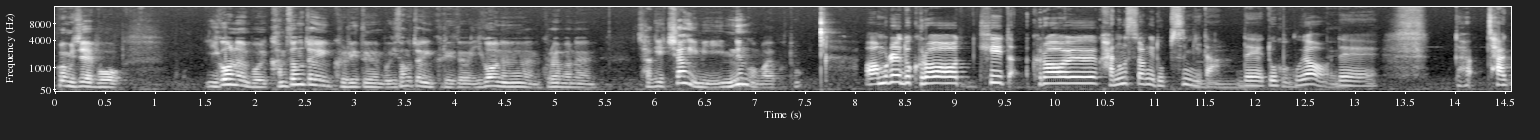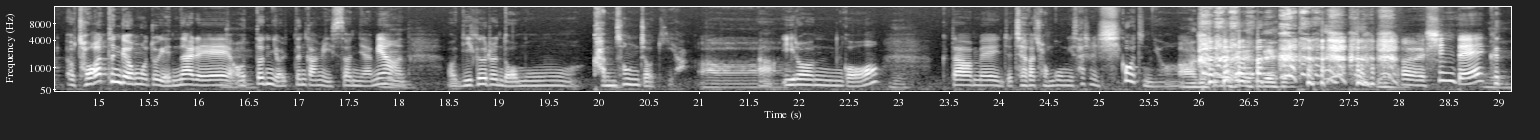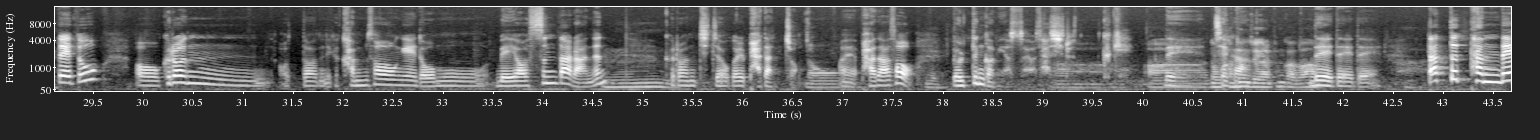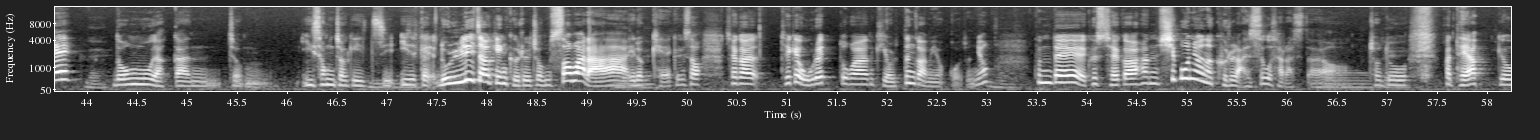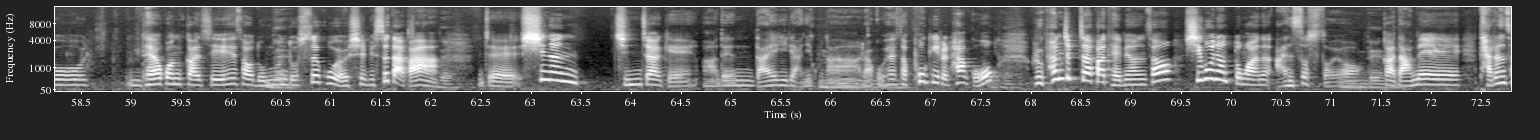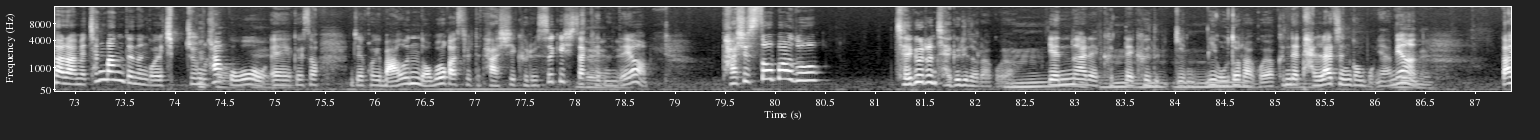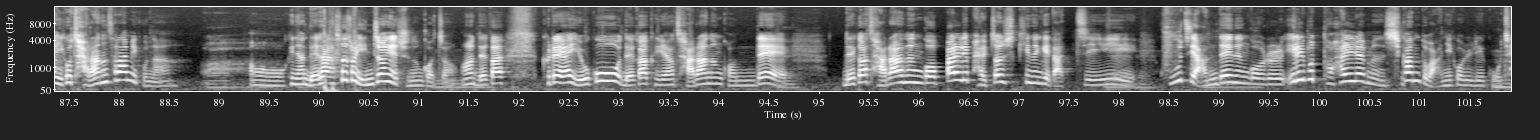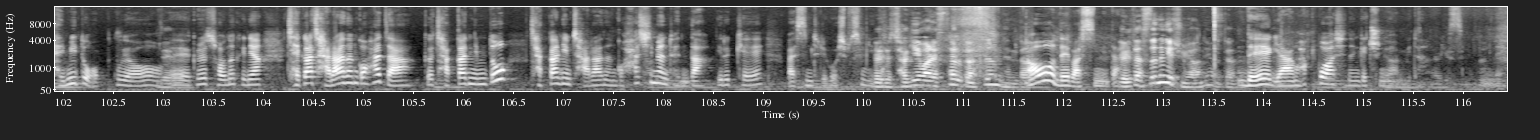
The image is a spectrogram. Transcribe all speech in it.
그럼 이제 뭐 이거는 뭐 감성적인 글이든 뭐 이성적인 글이든 이거는 그러면은 자기 취향이 이미 있는 건가요 보통? 아무래도 그렇기 그럴 가능성이 높습니다. 음, 네, 높고요. 그- 네. 다- 자, 어, 저 같은 경우도 옛날에 네. 어떤 열등감이 있었냐면 네. 어, 네 글은 너무 감성적이야. 아, 아, 이런 거. 네. 그다음에 이제 제가 전공이 사실 시거든요. 아, 네, 네, 네. 어, 시인데 네. 그때도 어, 그런 어떤 감성에 너무 매여 쓴다라는 음. 그런 지적을 받았죠. 어. 네, 받아서 네. 열등감이었어요, 사실은. 아, 그게. 아, 네, 너무 제가- 감성적인 평가가. 네, 네, 네. 아, 따뜻한데 네. 너무 약간 좀 이성적이지, 음. 이- 그러니까 논리적인 글을 좀 써봐라 네. 이렇게. 그래서 제가 되게 오랫동안 그 열등감이었거든요. 네. 근데 그래서 제가 한 15년은 글을 안 쓰고 살았어요. 오, 저도 그러니까 대학교 음, 대학원까지 해서 논문도 네. 쓰고 열심히 쓰다가 네. 이제 시는 진작에 아, 낸 나의 길이 아니구나라고 음. 해서 포기를 하고 네. 그리고 편집자가 되면서 15년 동안은 안 썼어요. 음, 네네. 그러니까 남의 다른 사람의 책 만드는 거에 집중하고. 네. 예, 그래서 이제 거의 마흔 넘어갔을 때 다시 글을 쓰기 시작했는데요. 네, 다시 써봐도 제 글은 제 글이더라고요. 음, 옛날에 그때 그 음, 느낌이 음. 오더라고요. 근데 달라진 건 뭐냐면. 나 이거 잘하는 사람이구나. 아, 어, 그냥 내가 스스로 인정해 주는 거죠. 음. 어, 내가, 그래, 요거 내가 그냥 잘하는 건데, 네. 내가 잘하는 거 빨리 발전시키는 게 낫지. 네, 네. 굳이 안 되는 거를 일부터 하려면 시간도 많이 걸리고 음. 재미도 없고요. 네. 네, 그래서 저는 그냥 제가 잘하는 거 하자. 그 작가님도 작가님 잘하는 거 하시면 된다. 이렇게 말씀드리고 싶습니다. 그러니까 이제 자기만의 스타일로 그냥 쓰면 된다. 어, 네, 맞습니다. 일단 쓰는 게 중요하네요. 일단. 네, 양 확보하시는 게 중요합니다. 알겠습니다. 네.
